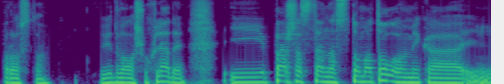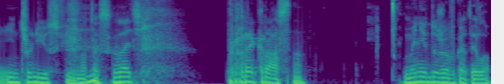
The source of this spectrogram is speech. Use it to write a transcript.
просто. Відвал шухляди. І перша сцена з стоматологом, яка інтродюс фільму, так сказати. Прекрасна. Мені дуже вкатило.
